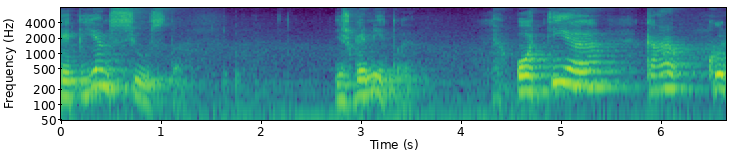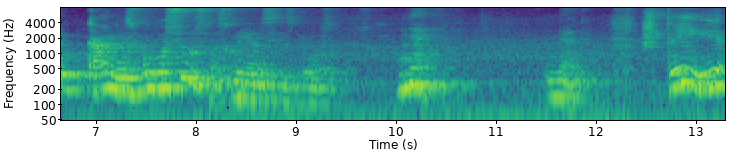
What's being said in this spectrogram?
kaip jiems siūsta išganytoje. O tie, kam, kur, kam jis buvo siūstas, kuriems jis buvo siūstas. Ne. Štai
